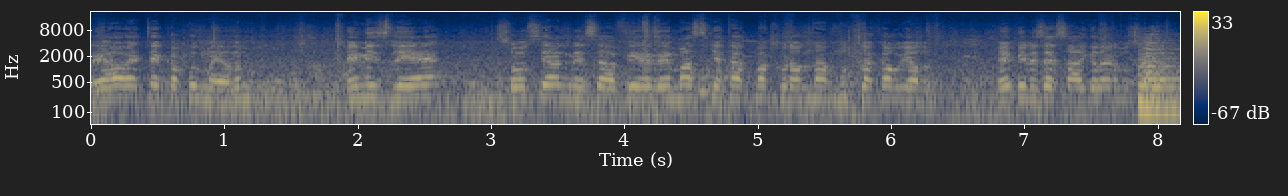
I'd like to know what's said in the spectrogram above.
Rehavete kapılmayalım. Temizliğe, sosyal mesafeye ve maske takma kuralına mutlaka uyalım. Hepinize saygılarımı sunuyorum.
